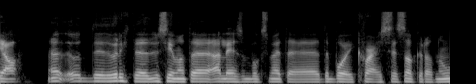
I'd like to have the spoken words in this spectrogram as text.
Ja, eh, det er jo riktig du sier om at jeg leser en bok som heter The Boy Crisis akkurat nå.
